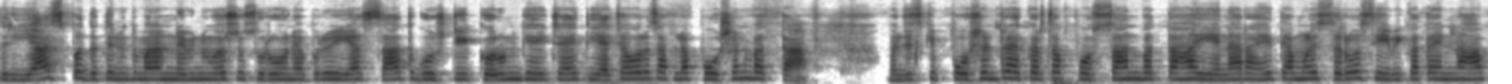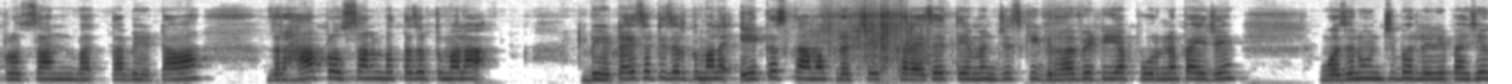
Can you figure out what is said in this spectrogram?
तर याच पद्धतीने तुम्हाला नवीन वर्ष सुरू होण्यापूर्वी या सात गोष्टी करून घ्यायच्या आहेत. याच्यावरच आपला पोषण भत्ता म्हणजेच की पोषण ट्रॅकरचा प्रोत्साहन भत्ता हा येणार आहे. त्यामुळे सर्व सेविकाताईंना हा प्रोत्साहन भत्ता भेटावा. जर हा प्रोत्साहन भत्ता जर तुम्हाला भेटायसाठी जर तुम्हाला एकच काम आपलं चेक करायचं आहे ते म्हणजेच की ग्रहभेटी या पूर्ण पाहिजे. वजन उंची भरलेली पाहिजे.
